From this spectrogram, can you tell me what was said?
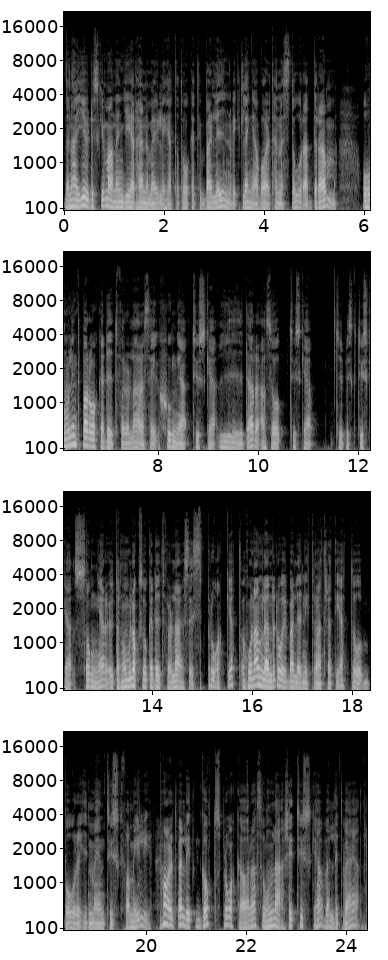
Den här judiske mannen ger henne möjlighet att åka till Berlin, vilket länge har varit hennes stora dröm. Och hon vill inte bara åka dit för att lära sig sjunga tyska lieder, alltså tyska typisk tyska sånger utan hon vill också åka dit för att lära sig språket. Hon anländer då i Berlin 1931 och bor med en tysk familj. Hon har ett väldigt gott språköra så hon lär sig tyska väldigt väl.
